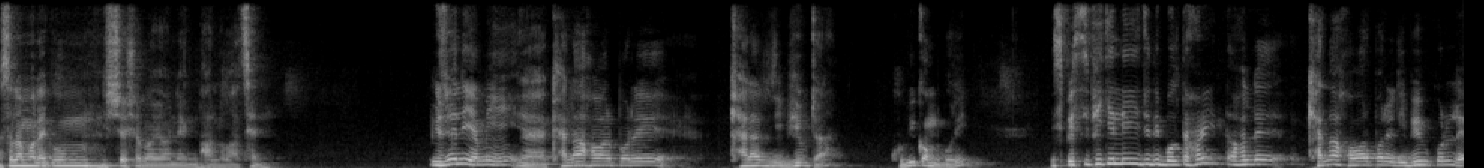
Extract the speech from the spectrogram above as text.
আসসালামু আলাইকুম। নিশ্চয় সবাই অনেক ভালো আছেন। ইউজুয়ালি আমি খেলা হওয়ার পরে খেলার রিভিউটা খুবই কম করি। স্পেসিফিক্যালি যদি বলতে হয়, তাহলে খেলা হওয়ার পরে রিভিউ করলে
